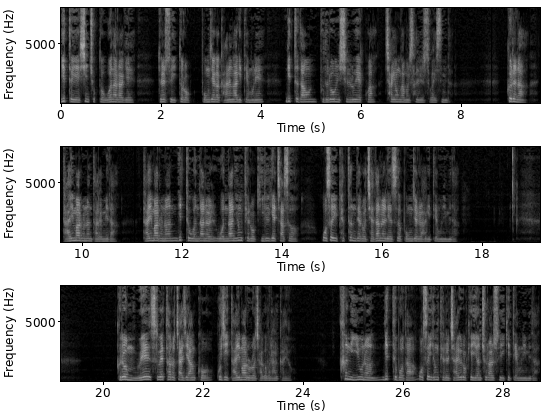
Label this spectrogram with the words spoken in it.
니트의 신축도 원활하게 될 수 있도록 봉제가 가능하기 때문에 니트다운 부드러운 실루엣과 착용감을 살릴 수가 있습니다. 그러나 다이마루는 다릅니다. 다이마루는 니트 원단을 원단 형태로 길게 짜서 옷의 패턴대로 재단을 해서 봉제를 하기 때문입니다. 그럼 왜 스웨터로 짜지 않고 굳이 다이마루로 작업을 할까요? 큰 이유는 니트보다 옷의 형태를 자유롭게 연출할 수 있기 때문입니다.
